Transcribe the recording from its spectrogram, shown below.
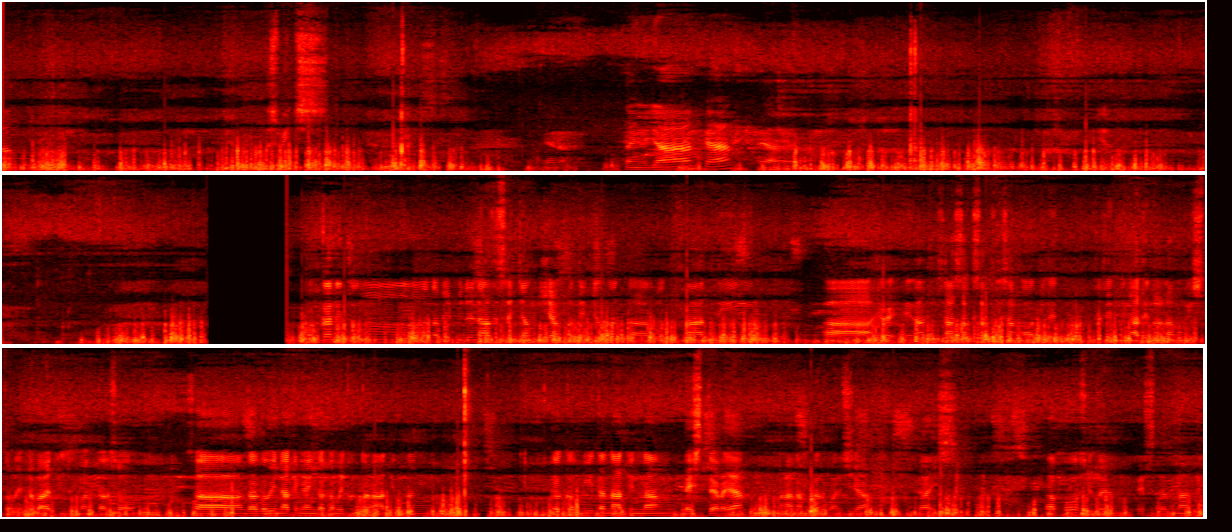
Kanyang switch. Ayan na. Tayo nyo dyan, kan? Ayan. Pag ganitong nabibili natin sa junk shop at ito ang tawag natin ah uh, sasaksak sa isang outlet kasi hindi natin alam ang history na bakit lumantar. So sa gagawin natin ngayon gagamitin ito natin ng gagamitan natin ng tester. Ayan. Naka number 1 siya guys. Tapos ito yung tester natin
